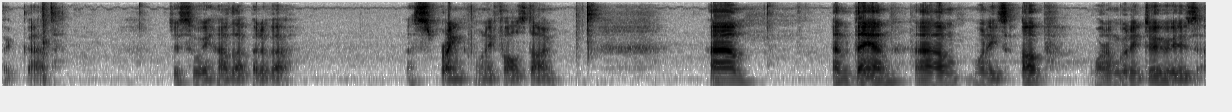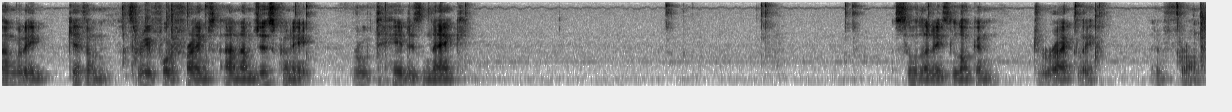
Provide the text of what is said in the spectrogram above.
Like that. Just so we have that bit of a, a spring when he falls down. Um, and then um, when he's up what I'm going to do is I'm going to give him 3 or 4 frames and I'm just going to rotate his neck so that he's looking directly in front.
